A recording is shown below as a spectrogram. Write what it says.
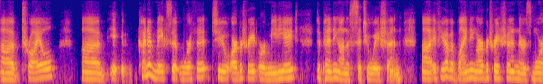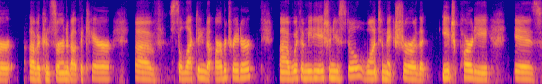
uh, trial um, it, it kind of makes it worth it to arbitrate or mediate depending on the situation. Uh, if you have a binding arbitration, there's more of a concern about the care of selecting the arbitrator. Uh, with a mediation, you still want to make sure that each party is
